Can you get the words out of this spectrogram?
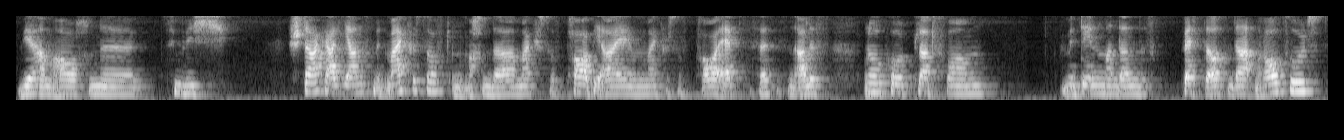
Wir haben auch eine ziemlich starke Allianz mit Microsoft und machen da Microsoft Power BI, Microsoft Power Apps. Das heißt, es sind alles No-Code-Plattformen, mit denen man dann das Beste aus den Daten rausholt.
